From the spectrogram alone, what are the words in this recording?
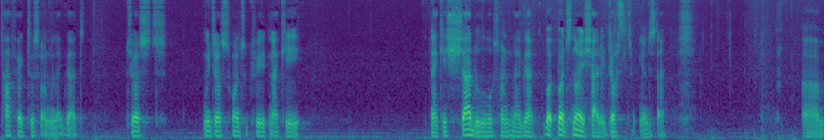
perfect or something like that. Just we just want to create like a like a shadow or something like that. But but it's not a shadow, just you understand. Um,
